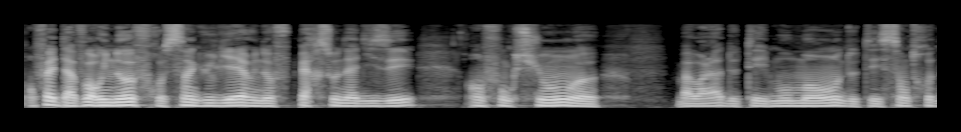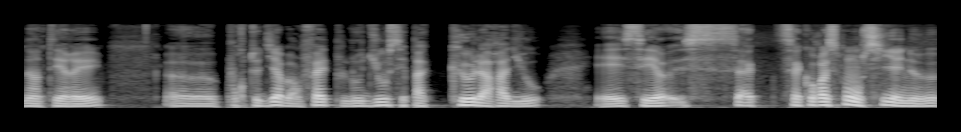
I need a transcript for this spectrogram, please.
En fait, d'avoir une offre singulière, une offre personnalisée en fonction... Euh, bah voilà, de tes moments, de tes centres d'intérêt, euh, pour te dire, bah en fait, l'audio, c'est pas que la radio. Et c'est, euh, ça, correspond aussi à une,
